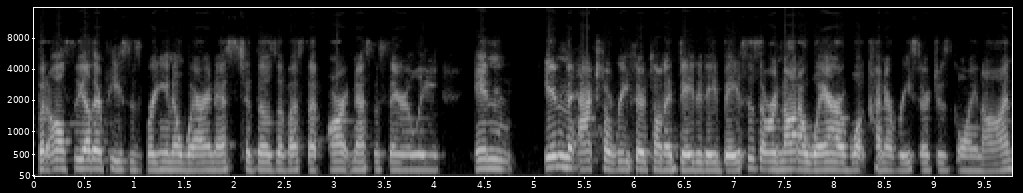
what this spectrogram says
but also the other piece is bringing awareness to those of us that aren't necessarily in in the actual research on a day-to-day basis or not aware of what kind of research is going on.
